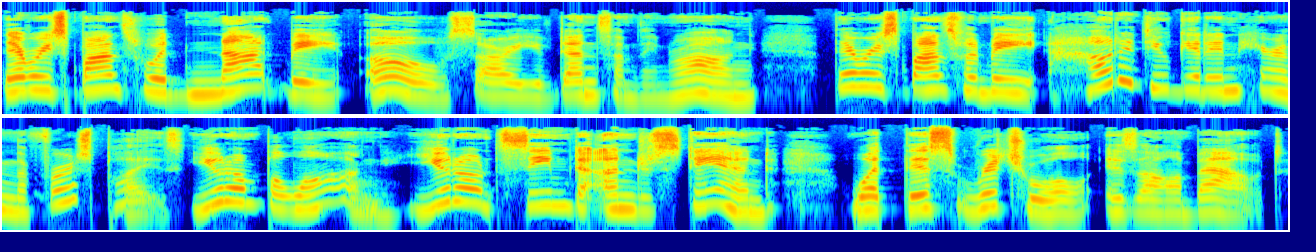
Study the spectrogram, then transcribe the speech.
Their response would not be, Oh, sorry, you've done something wrong. Their response would be, How did you get in here in the first place? You don't belong. You don't seem to understand what this ritual is all about.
